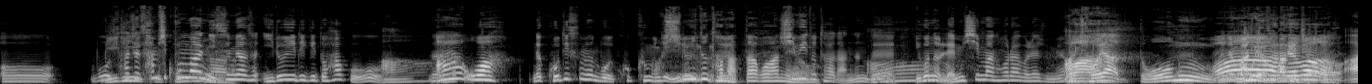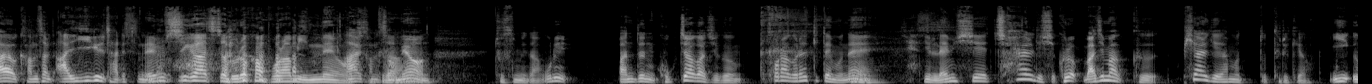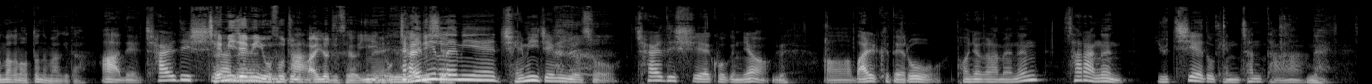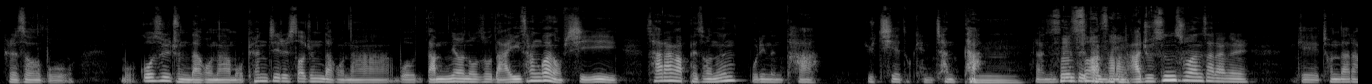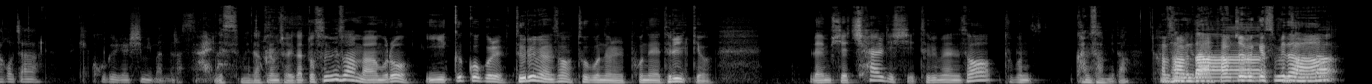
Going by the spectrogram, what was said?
어, 뭐 미리 사실 그 30분만 공개가- 있으면 일요일이기도 하고. 아, 네. 아, 와. 근데 곧 있으면 뭐 고- 그럼 이제 심의도 일요일- 다 네. 났다고 하네요. 심의도 다 났는데 아. 이거는 램 씨만 허락을 해주면 아, 와. 저야 너무 네. 와. 영광이죠. 아유 감사합니다. 아 이 길 잘했습니다. MC가 진짜 노력한 보람이 있네요. 아. 감사합니다. 그러면 좋습니다. 우리 만든 곡자가 지금 허락을 했기 때문에 네. 이 램 씨의 차일디 씨. 그럼 마지막 그 PR기 한번 또 드릴게요. 이 음악은 어떤 음악이다? 아, 네. 찰디시. 재미 재미 요소 좀 아, 알려 주세요. 이 네. 레미레미의 재미 재미 요소. 찰디시의 곡은요. 네. 어, 말 그대로 번역을 하면은 사랑은 유치해도 괜찮다. 네. 그래서 뭐, 뭐 꽃을 준다거나 뭐 편지를 써준다거나 뭐 남녀노소 나이 상관없이 사랑 앞에서는 우리는 다 유치해도 괜찮다라는 음, 뜻을 순수한 담긴 사랑. 아주 순수한 사랑을 이렇게 전달하고자 이렇게 곡을 열심히 만들었습니다. 알겠습니다. 그럼 저희가 또 순수한 마음으로 이 끝곡을 들으면서 두 분을 보내드릴게요. 램 씨의 차일디 씨 들으면서 두분 감사합니다. 감사합니다. 다음 주에 뵙겠습니다. 감사합니다.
